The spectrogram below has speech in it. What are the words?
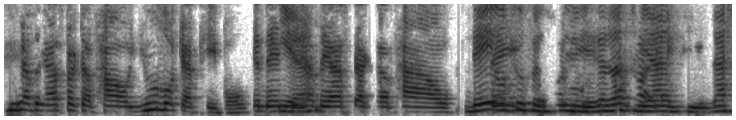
you have the aspect of how you look at people, and then you have the aspect of how They, They- also perceive it because that's reality. That's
